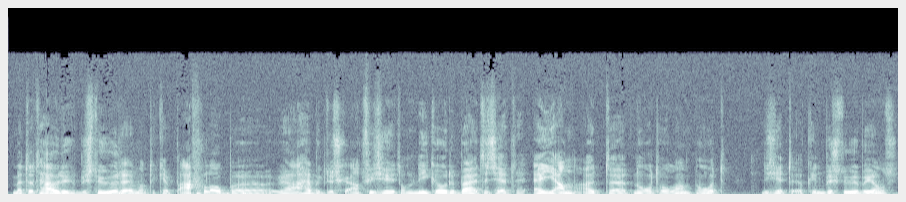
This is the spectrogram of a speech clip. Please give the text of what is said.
met het huidige bestuur, hè, want ik heb afgelopen eh, ja, heb ik dus geadviseerd om Nico erbij te zetten en Jan uit, eh, uit Noord-Holland, Noord. Die zit ook in het bestuur bij ons.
